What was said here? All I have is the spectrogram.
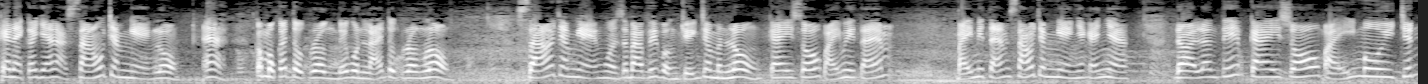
Cây này có giá là 600 ngàn luôn. À có một cái tược rừng để Quỳnh lãi tược rừng luôn. 600 ngàn, Quỳnh sẽ bao phí vận chuyển cho mình luôn. Cây số 78 78 600 ngàn nha cả nhà. Rồi, lên tiếp, cây số 79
